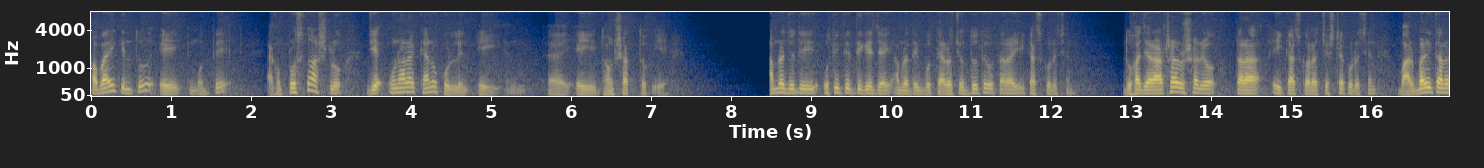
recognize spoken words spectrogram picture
সবাই কিন্তু এই মধ্যে এখন প্রশ্ন আসলো যে ওনারা কেন করলেন এই এই ধ্বংসাত্মক ইয়ে? আমরা যদি অতীতের দিকে যাই, আমরা দেখব তেরো চোদ্দোতেও তারা এই কাজ করেছেন। দু হাজার আঠারো সালেও তারা এই কাজ করার চেষ্টা করেছেন। বারবারই তারা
